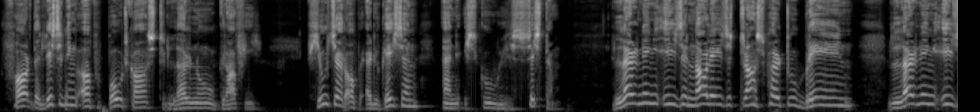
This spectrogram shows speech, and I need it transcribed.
for the listening of podcast Learnography, Future of Education and School System. Learning is knowledge transferred to brain. Learning is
